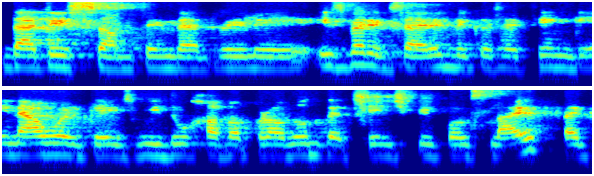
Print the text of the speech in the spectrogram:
that is something that really is very exciting because i think in our case we do have a product that changed people's life like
